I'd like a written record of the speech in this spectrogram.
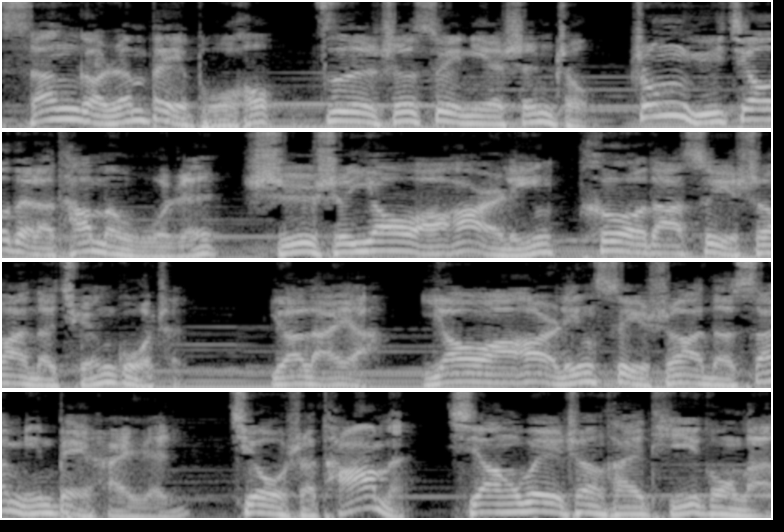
三个人被捕后，自知罪孽深重，终于交代了他们五人实施幺二二零特大碎尸案的全过程。原来呀，幺二二零碎尸案的三名被害人，就是他们向魏振海提供了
